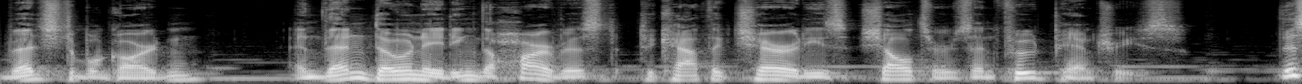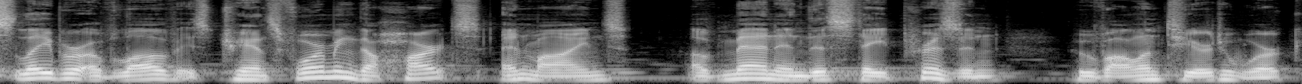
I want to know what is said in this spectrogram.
vegetable garden and then donating the harvest to Catholic charities, shelters, and food pantries. This labor of love is transforming the hearts and minds of men in this state prison who volunteer to work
